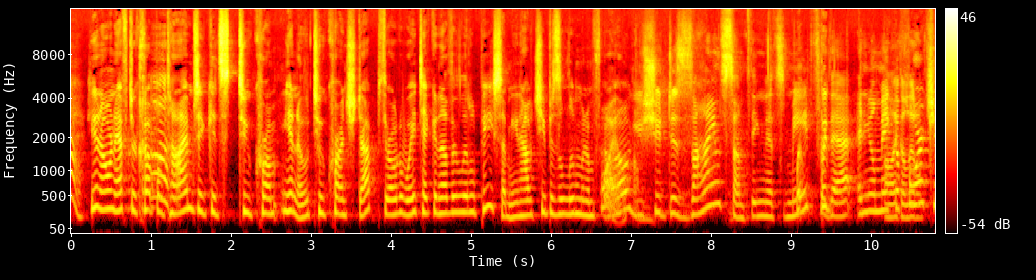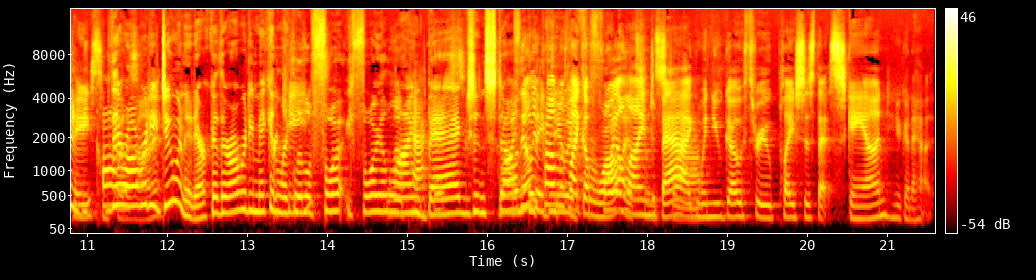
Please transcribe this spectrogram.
Oh. You know, and after a couple times it gets too crum, you know, too crunched up, throw it away, take another little piece. I mean, how cheap is aluminum Oh, foil? you should design something that's made for that, and you'll make like a, a little fortune because They're already it. doing it, Erica. They're already making For like little keys? foil, foil lined packets? bags and stuff. Well, The only problem with like a foil lined bag when you go through places that scan, you're gonna have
